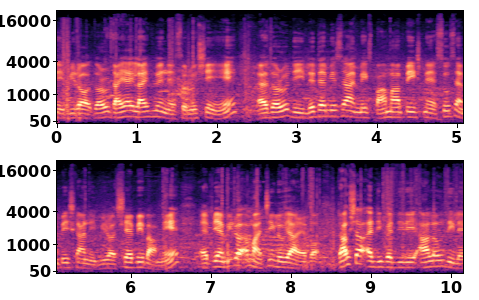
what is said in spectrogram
နေပြီးတော့တို့ direct live လွှင့်နေဆိုလို့ရှိရင်အဲတို့ဒီ Little Miss Mix Burma page နဲ့ Sosan page ကနေပြီးတော့ share ပေးပါမယ်အဲပြန်ပြီးတော့အမှကြည့်လို့ရတယ်ပေါ့တောက်လျှောက် activity တွေအားလုံးဒီလေ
